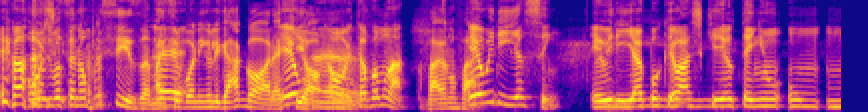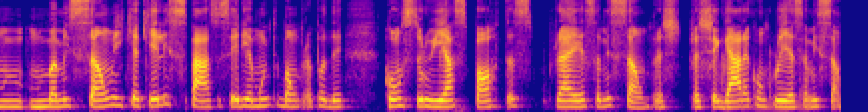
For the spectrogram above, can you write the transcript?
acho Hoje você não precisa, mas É. se o Boninho ligar agora, aqui, eu, ó. ó, Então vamos lá. Vai ou não vai? Eu iria, sim. Eu iria, porque eu acho que eu tenho um- um- uma missão e que aquele espaço seria muito bom para poder construir as portas para essa missão, para chegar a concluir essa missão.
